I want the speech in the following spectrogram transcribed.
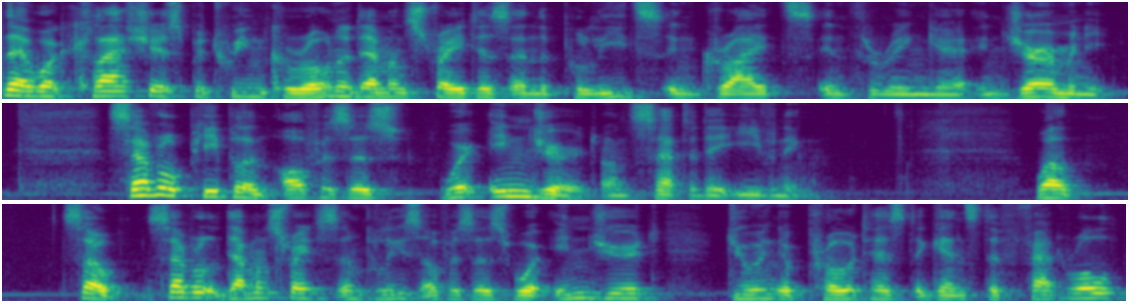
there were clashes between Corona demonstrators and the police in Greiz in Thuringia in Germany. Several people and officers were injured on Saturday evening. Well, so several demonstrators and police officers were injured during a protest against the federal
